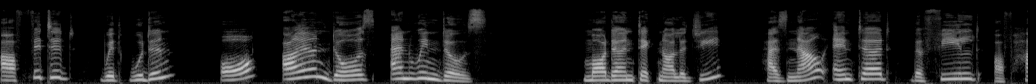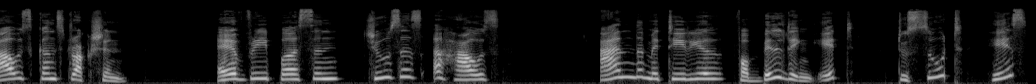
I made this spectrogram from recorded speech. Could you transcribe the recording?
are fitted with wooden or iron doors and windows. Modern technology has now entered the field of house construction. Every person chooses a house and the material for building it to suit his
